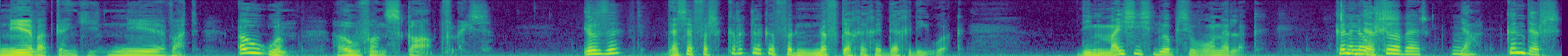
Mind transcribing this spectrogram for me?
Nee wat kindjie, nee wat. Ou oom hou van skaapvleis. Ilse, dis 'n verskriklike vernuftige gedig die ook. Die meisies loop so wonderlik. In Kinders, Oktober. Hm. ja, kinders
